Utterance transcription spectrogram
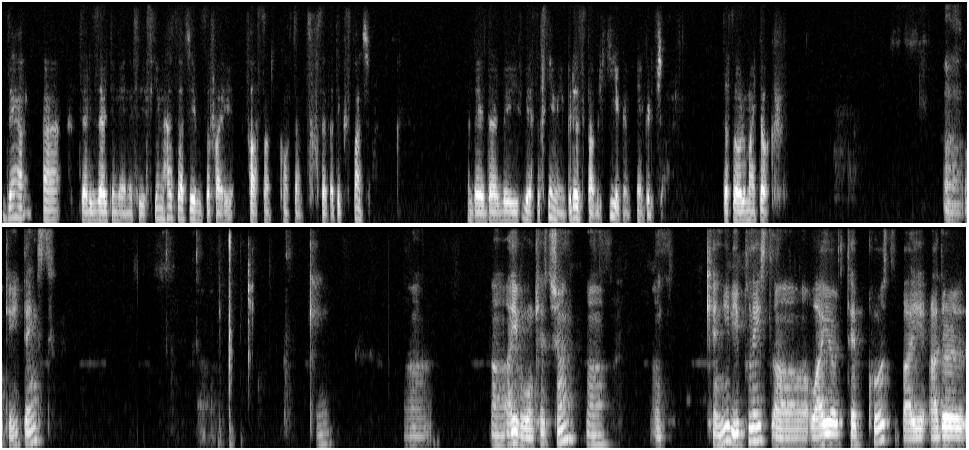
Then uh, the resulting NC scheme has achieved the first constant ciphertext expansion. And the, the based scheme improves public key encryption. That's all my talk. Uh, okay, thanks. Okay. Uh, uh, I have one question. Uh, uh, can you replace uh, wiretap calls by other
